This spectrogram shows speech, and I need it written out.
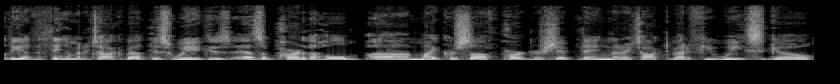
the other thing I'm going to talk about this week is as a part of the whole uh, Microsoft partnership thing that I talked about a few weeks ago,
